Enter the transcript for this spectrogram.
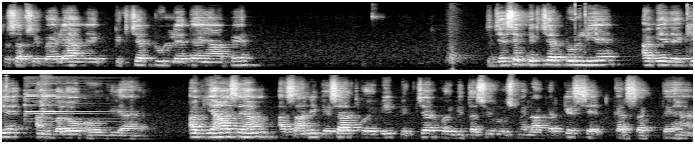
तो सबसे पहले हम एक पिक्चर टूल लेते हैं यहाँ पे। तो जैसे पिक्चर टूल लिए, अब ये देखिए अनब्लॉक हो गया है। अब यहाँ से हम आसानी के साथ कोई भी पिक्चर कोई भी तस्वीर उसमें ला करके सेट कर सकते हैं।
